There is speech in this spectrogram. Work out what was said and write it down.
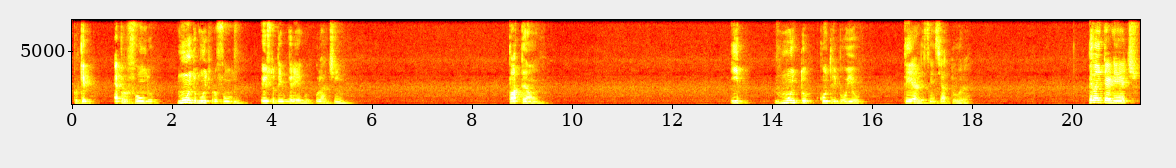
porque é profundo, muito, muito profundo. Eu estudei o grego, o latim, Platão, e muito contribuiu ter a licenciatura. Pela internet,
